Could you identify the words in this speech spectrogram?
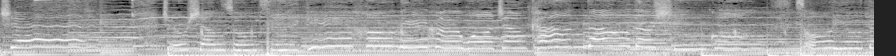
是从前。就像从此以后，你和我将看到的星光，所有的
